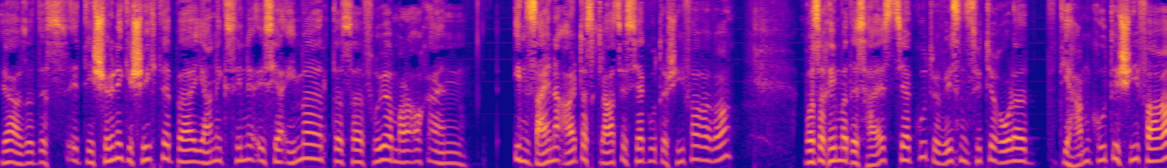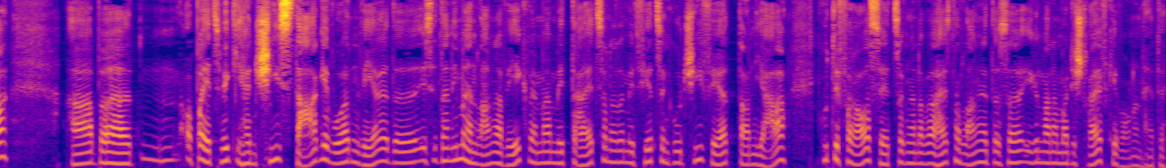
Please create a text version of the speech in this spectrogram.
Ja, also das, die schöne Geschichte bei Yannick Sinne ist ja immer, dass er früher mal auch ein in seiner Altersklasse sehr guter Skifahrer war. Was auch immer das heißt, sehr gut. Wir wissen, Südtiroler, die haben gute Skifahrer. Aber hm, ob er jetzt wirklich ein Skistar geworden wäre, da ist es dann immer ein langer Weg. Wenn man mit 13 oder mit 14 gut Ski fährt, dann ja, gute Voraussetzungen, aber heißt noch lange nicht, dass er irgendwann einmal die Streif gewonnen hätte.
